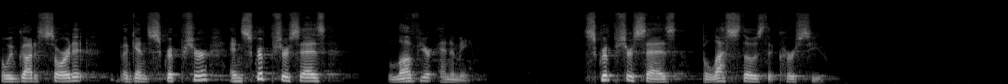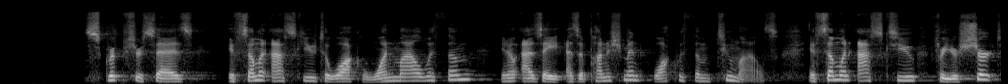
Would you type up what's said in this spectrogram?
And we've got to sort it against Scripture. And Scripture says, love your enemy. Scripture says, bless those that curse you. Scripture says, if someone asks you to walk one mile with them, you know, as a, as a punishment, walk with them two miles. If someone asks you for your shirt,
